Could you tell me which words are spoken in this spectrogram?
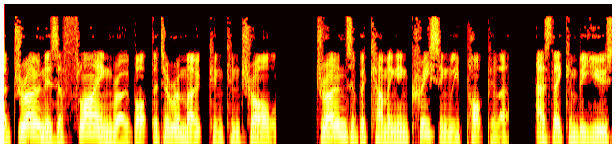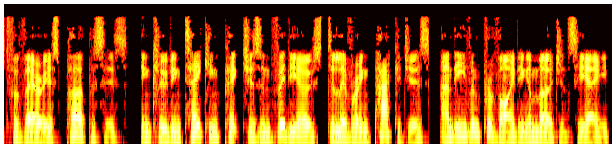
A drone is a flying robot that a remote can control. Drones are becoming increasingly popular, as they can be used for various purposes, including taking pictures and videos, delivering packages, and even providing emergency aid.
